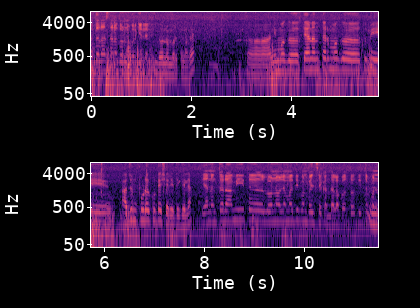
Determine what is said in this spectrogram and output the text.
आदत असताना दोन नंबर केलेला आहे. दोन नंबर केला काय? आणि मग त्यानंतर मग तुम्ही अजून पुढे कुठे शर्यती केल्या? त्यानंतर आम्ही इथं लोणावल्यामध्ये पण बैल सेकंदाला बोलतो तिथं पण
